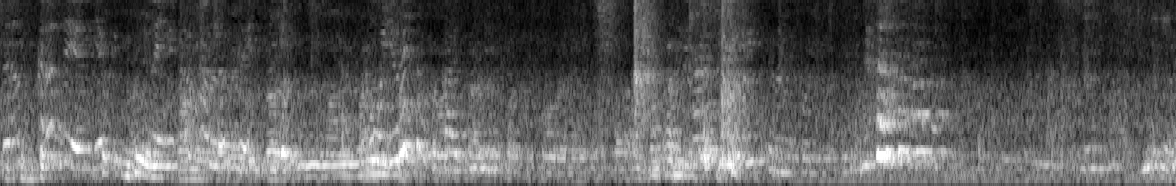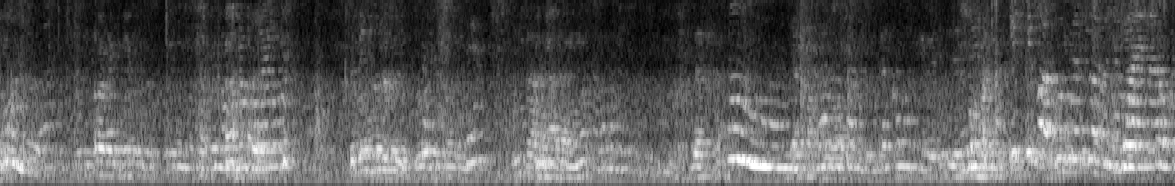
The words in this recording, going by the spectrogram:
Розкрадив, як цей мікрофон на сесії. О, юристам старі книги за спиною. Я сам. Може так приколотили. Тільки бабу ми цього немає на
